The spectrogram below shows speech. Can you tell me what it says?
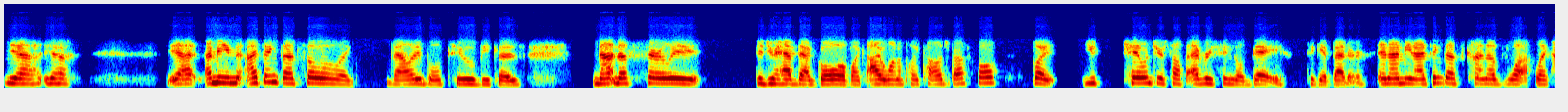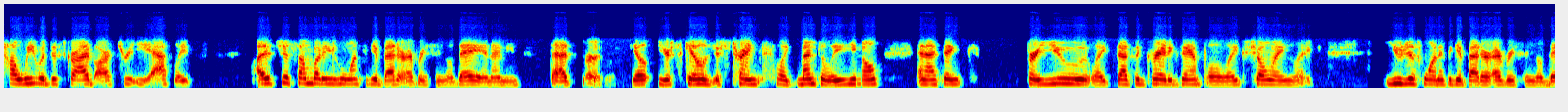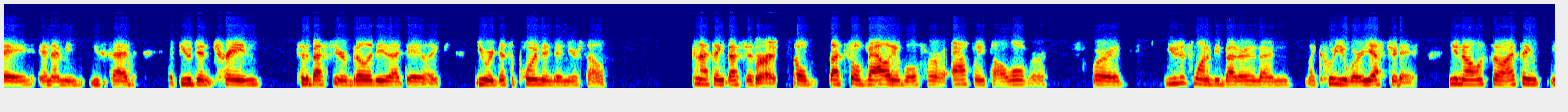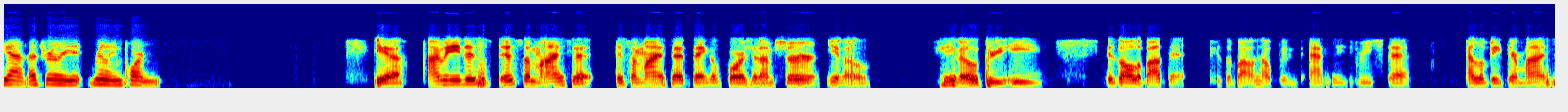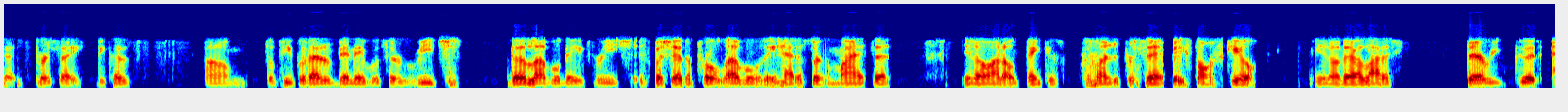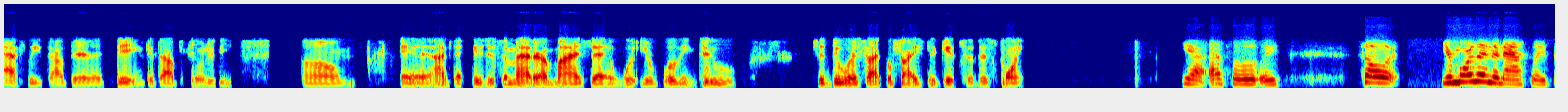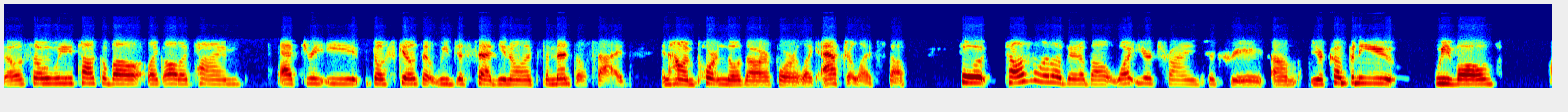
Yeah, yeah, yeah. I mean, I think that's so like valuable too because not necessarily did you have that goal of like I want to play college basketball, but you challenge yourself every single day to get better. And I mean, I think that's kind of what like how we would describe our 3E athletes. Uh, It's just somebody who wants to get better every single day. And I mean, that's Right. skill, your skills, your strength, like mentally, you know. And I think for you, like that's a great example, like showing like you just wanted to get better every single day. And I mean, you said if you didn't train to the best of your ability that day, like you were disappointed in yourself. And I think that's just Right. so that's so valuable for athletes all over, where it's you just want to be better than like who you were yesterday, you know. So I think yeah, that's really really important. Yeah, I mean, it's it's a mindset. It's a mindset thing, of course, and I'm sure you know, you know, 3E is all about that. It's about helping athletes reach that, elevate their mindsets per se, because um, the people that have been able to reach the level they've reached, especially at the pro level, they had a certain mindset. You know, I don't think it's 100% based on skill. You know, there are a lot of very good athletes out there that didn't get the opportunity. Um, and I think it's just a matter of mindset and what you're willing to to do and sacrifice to get to this point. Yeah, absolutely. So you're more than an athlete though. So we talk about like all the time at 3E those skills that we just said, you know, it's the mental side and how important those are for like afterlife stuff. So tell us a little bit about what you're trying to create. Um, your company, Wevolve.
